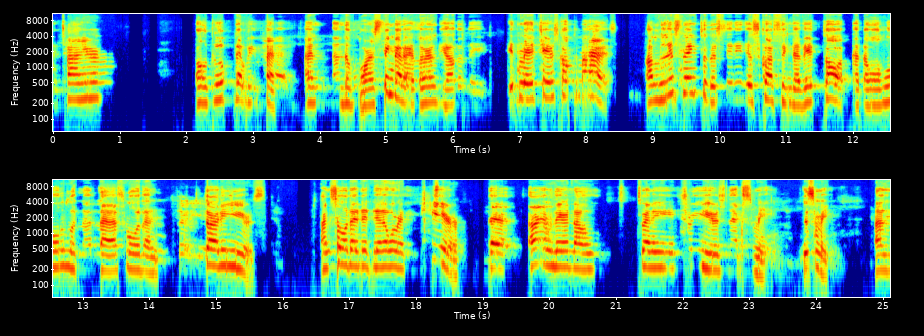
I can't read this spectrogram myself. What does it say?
entire uh, outlook that we've had. And, and the worst thing that I learned the other day, it made tears come to my eyes. I'm listening to the city discussing that they thought that our homes would not last more than thirty years. And so that they, they already hear that I am there now twenty-three years next May, this May. And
